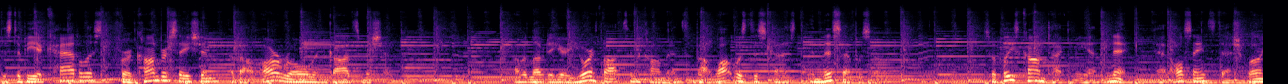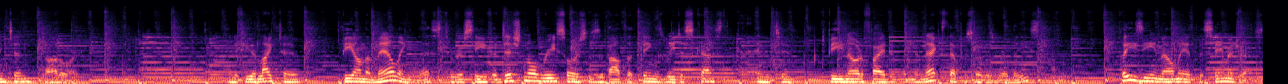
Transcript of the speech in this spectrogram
is to be a catalyst for a conversation about our role in God's mission. I would love to hear your thoughts and comments about what was discussed in this episode. So please contact me at nick at allsaints-wellington.org. And if you would like to be on the mailing list to receive additional resources about the things we discussed and to be notified when the next episode is released, please email me at the same address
